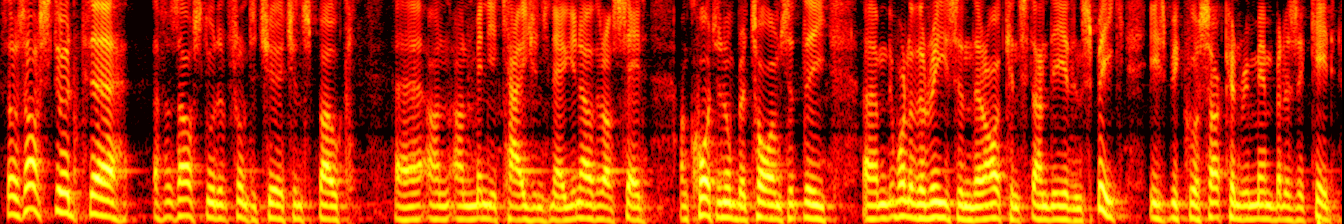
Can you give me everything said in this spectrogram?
So as I've stood, uh, as I've stood in front of church and spoke uh, on, on many occasions now, you know that I've said on quite a number of times that the um, one of the reasons that I can stand here and speak is because I can remember as a kid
